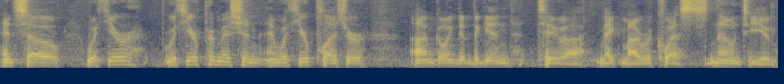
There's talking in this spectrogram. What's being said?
And so, with your, with your permission and with your pleasure, I'm going to begin to uh, make my requests known to you.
